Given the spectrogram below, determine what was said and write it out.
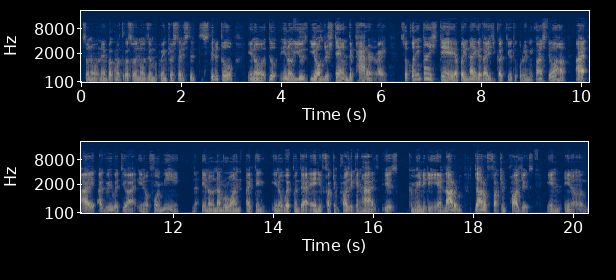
そのね、幕末とかそういうのを全部勉強したりしてしてると、you know, the, you know, you, you understand the pattern, right? そこに対して、やっぱり何が大事かっていうところに関しては、I, I agree with you. I, you know, for me, you know, number one, I think, you know, weapon that any fucking project can have is community. And a lot of, lot of fucking projects in, you know,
